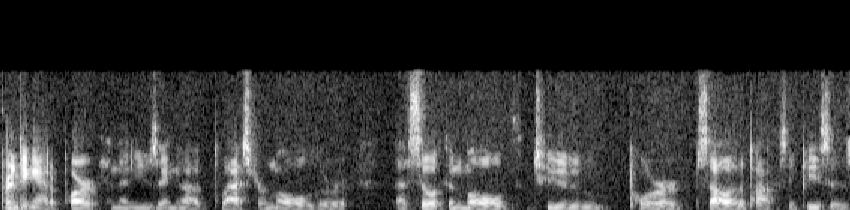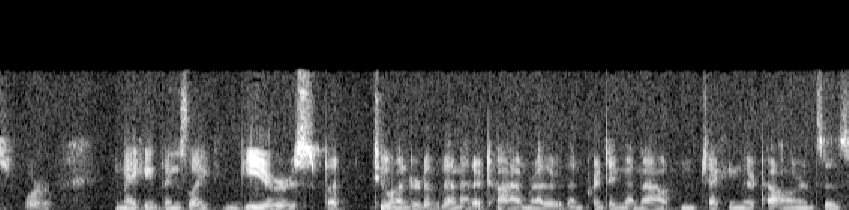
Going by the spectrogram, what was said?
printing out a part and then using a plaster mold or a silicon mold to pour solid epoxy pieces for making things like gears, but 200 of them at a time rather than printing them out and checking their tolerances.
